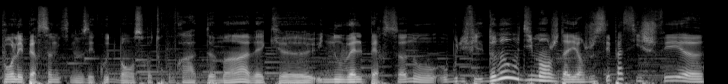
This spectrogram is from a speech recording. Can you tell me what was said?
pour les personnes qui nous écoutent, bon, on se retrouvera demain avec euh, une nouvelle personne au, bout du fil. Demain ou dimanche d'ailleurs, je sais pas si je fais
